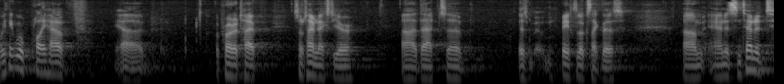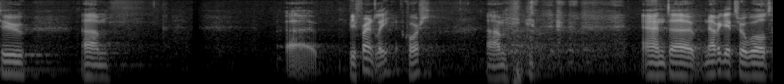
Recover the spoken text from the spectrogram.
we think we'll probably have a prototype sometime next year that is, basically looks like this. Um, and it's intended to um, uh, be friendly, of course, um, and uh, navigate through a world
